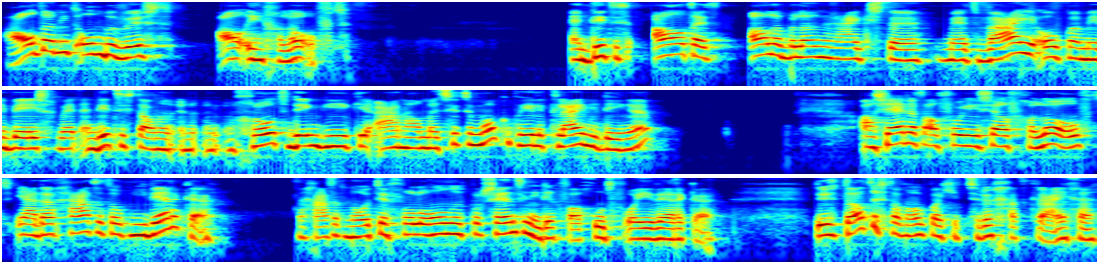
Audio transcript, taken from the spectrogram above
al dan niet onbewust al in gelooft. En dit is altijd het allerbelangrijkste met waar je ook maar mee bezig bent. En dit is dan een, een, een groot ding die ik je aanhaal. Maar het zit hem ook op hele kleine dingen. Als jij dat al voor jezelf gelooft, ja, dan gaat het ook niet werken. Dan gaat het nooit in volle 100% in ieder geval goed voor je werken. Dus dat is dan ook wat je terug gaat krijgen.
